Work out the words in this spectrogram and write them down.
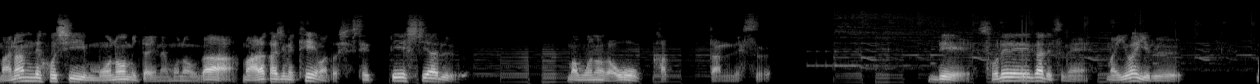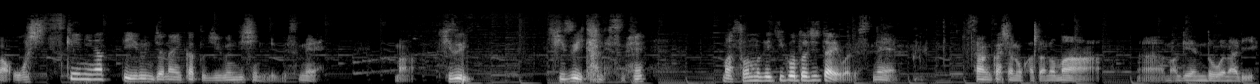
学んで欲しいものみたいなものが、まあ、あらかじめテーマとして設定してある、まあ、ものが多かったんです。で、それがですね、まあ、いわゆる、まあ、押し付けになっているんじゃないかと自分自身でですね、まあ、気づい、気づいたんですね。まあ、その出来事自体はですね、参加者の方の、まあ、あまあ、言動なり、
